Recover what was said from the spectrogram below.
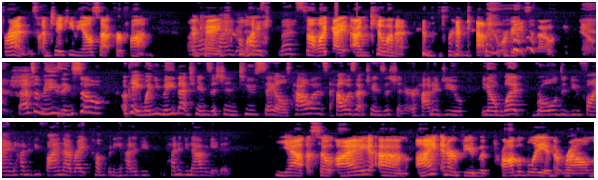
friends? I'm taking the LSAT for fun. Oh okay, oh like That's... it's not like I, I'm killing it in the friend category. So. That's amazing. So, okay, when you made that transition to sales, how was how was that transition, or how did you, you know, what role did you find? How did you find that right company? How did you how did you navigate it? Yeah, so I um, I interviewed with probably in the realm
